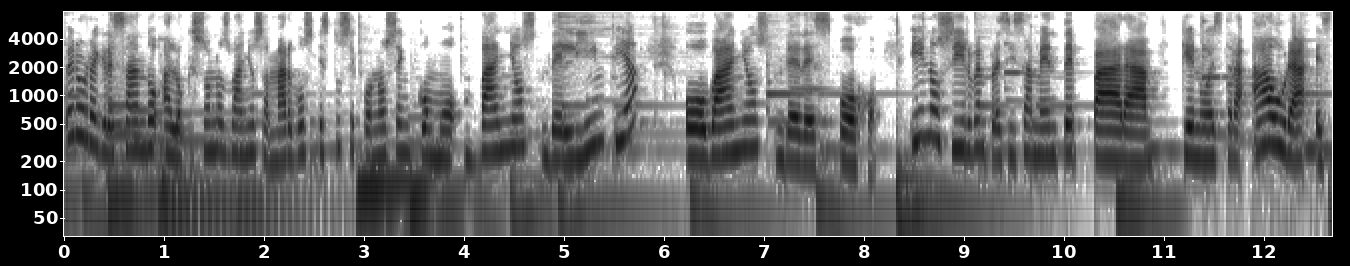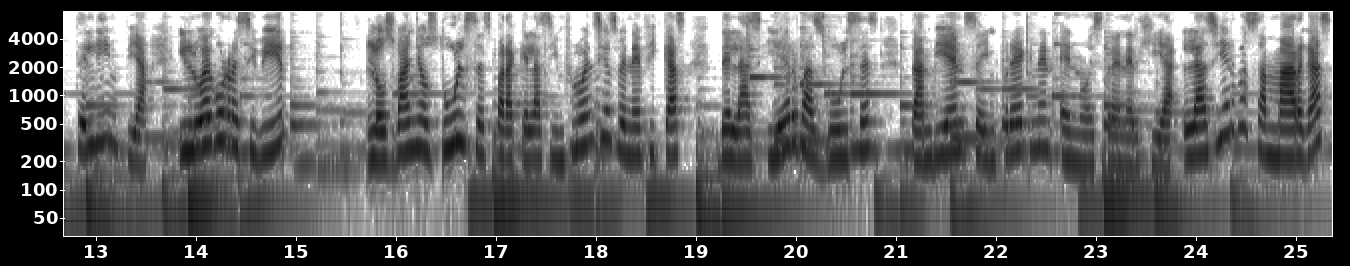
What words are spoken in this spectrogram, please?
pero regresando a lo que son los baños amargos, estos se conocen como baños de limpia o baños de despojo y nos sirven precisamente para que nuestra aura esté limpia y luego recibir los baños dulces para que las influencias benéficas de las hierbas dulces también se impregnen en nuestra energía. Las hierbas amargas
